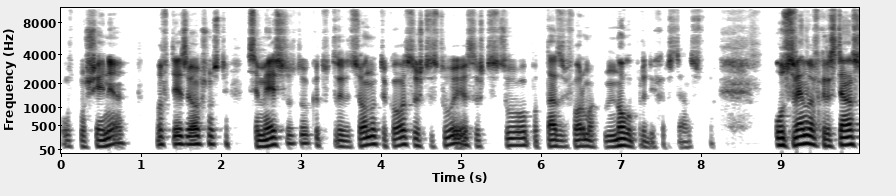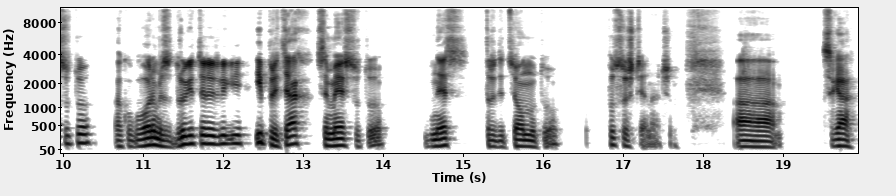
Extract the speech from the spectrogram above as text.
отношения в тези общности, семейството като традиционно такова съществува и е съществувало под тази форма много преди християнството. Освен в християнството, ако говорим за другите религии, и при тях семейството днес традиционното по същия начин. А, сега,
